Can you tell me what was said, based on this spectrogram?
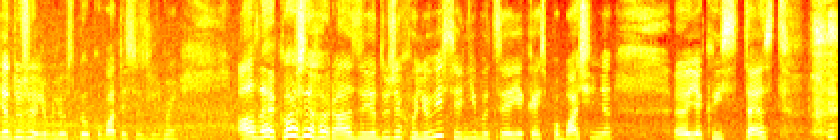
Я дуже люблю спілкуватися з людьми. Але кожного разу я дуже хвилююся, ніби це якесь побачення, е, якийсь тест.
